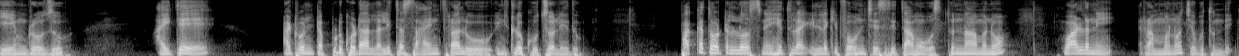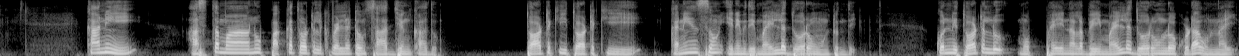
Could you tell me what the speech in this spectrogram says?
ఏం రోజు? అయితే అటువంటప్పుడు కూడా లలిత సాయంత్రాలు ఇంట్లో కూర్చోలేదు. పక్క తోటల్లో స్నేహితుల ఇళ్ళకి ఫోన్ చేసి తాము వస్తున్నామనో వాళ్ళని రమ్మనో చెబుతుంది. కానీ అస్తమాను పక్క తోటలకు వెళ్ళటం సాధ్యం కాదు. తోటకి తోటకి కనీసం ఎనిమిది మైళ్ళ దూరం ఉంటుంది. కొన్ని తోటలు ముప్పై నలభై మైళ్ళ దూరంలో కూడా ఉన్నాయి.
